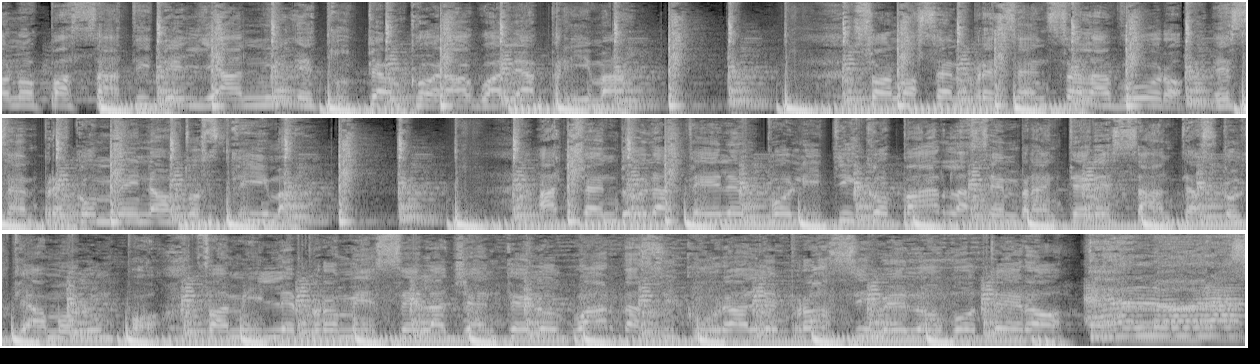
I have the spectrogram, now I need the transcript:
Sono passati degli anni e tutto è ancora uguale a prima. Sono sempre senza lavoro e sempre con meno autostima. Accendo la tele, un politico parla, sembra interessante, ascoltiamolo un po'. Fa mille promesse, la gente lo guarda, sicura alle prossime lo voterò. E allora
